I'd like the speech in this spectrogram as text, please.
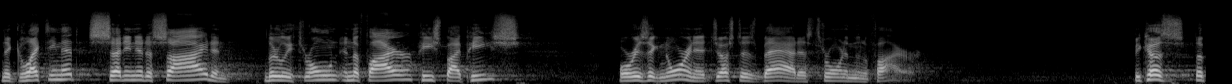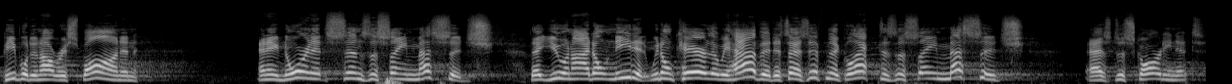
neglecting it, setting it aside, and literally thrown in the fire piece by piece? Or is ignoring it just as bad as throwing it in the fire? Because the people did not respond, and, and ignoring it sends the same message that you and I don't need it. We don't care that we have it. It's as if neglect is the same message as discarding it.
